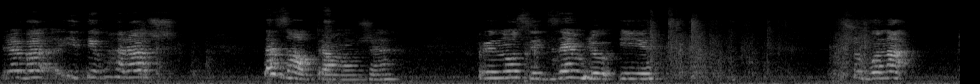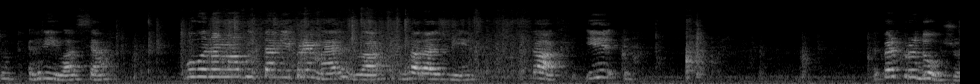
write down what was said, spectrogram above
Треба йти в гараж та завтра може приносить землю і щоб вона тут грілася. Бо вона, мабуть, там і примерзла в гаражі. Так, і тепер продовжу.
